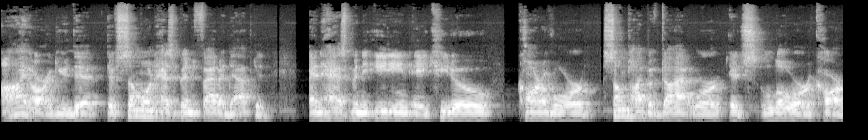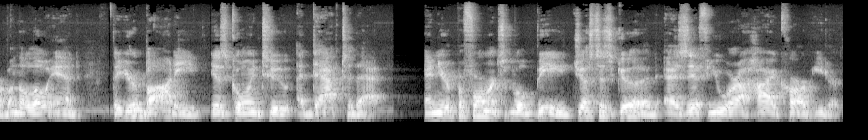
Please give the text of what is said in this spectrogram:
I argue that if someone has been fat adapted and has been eating a keto, carnivore, some type of diet where it's lower carb on the low end, that your body is going to adapt to that and your performance will be just as good as if you were a high carb eater.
